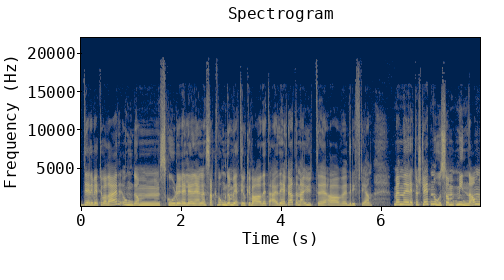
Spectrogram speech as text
dere vet jo hva det er. Ungdomsskole, eller jeg snakker på ungdom vet jo ikke hva dette er. i det hele tatt. Den er ute av drift igjen. Men rett og slett noe som minna om,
